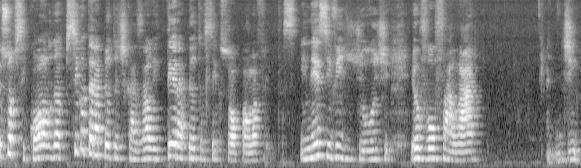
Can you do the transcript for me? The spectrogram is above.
Eu sou psicóloga, psicoterapeuta de casal e terapeuta sexual Paula Freitas. E nesse vídeo de hoje eu vou falar de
